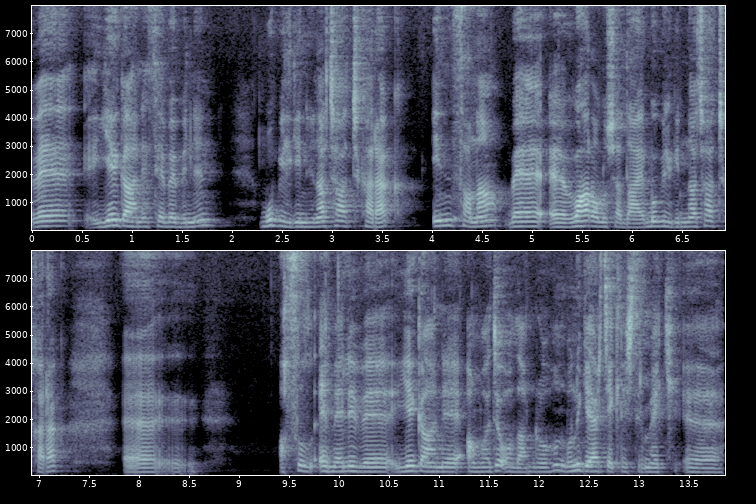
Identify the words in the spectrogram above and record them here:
ve yegane sebebinin bu bilginin açığa çıkarak insana ve e, varoluşa dair bu bilginin açığa çıkarak e, asıl emeli ve yegane amacı olan ruhun bunu gerçekleştirmek e,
